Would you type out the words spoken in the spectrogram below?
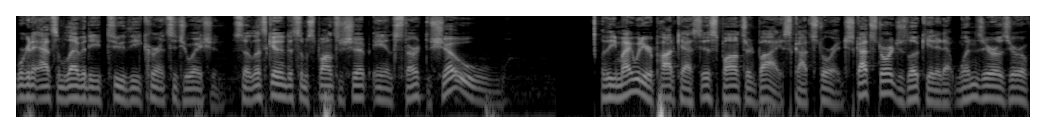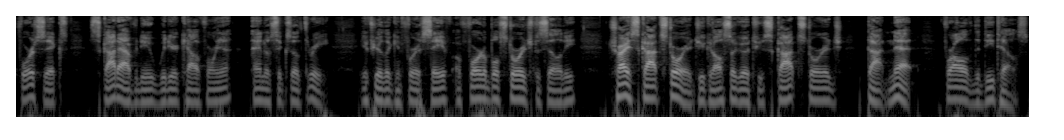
we're going to add some levity to the current situation. So, let's get into some sponsorship and start the show. The My Whittier podcast is sponsored by Scott Storage. Scott Storage is located at 10046 Scott Avenue, Whittier, California, 90603. If you're looking for a safe, affordable storage facility, try Scott Storage. You could also go to scottstorage.net for all of the details.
